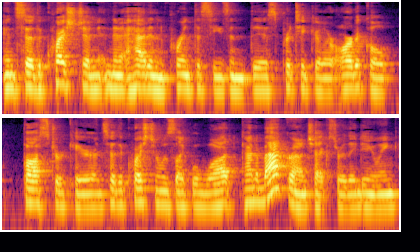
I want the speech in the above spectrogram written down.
And so the question and then it had in parentheses in this particular article foster care. And so the question was like, well, what kind of background checks are they doing?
